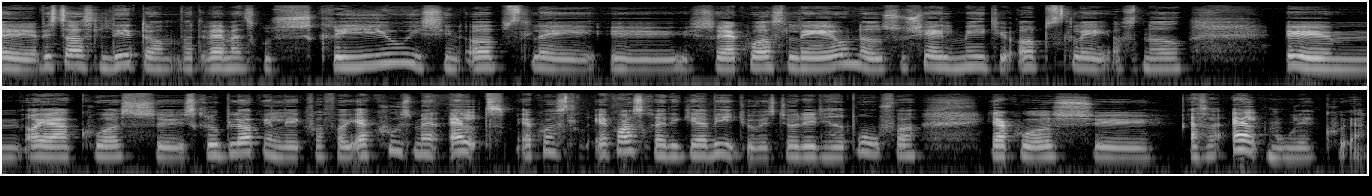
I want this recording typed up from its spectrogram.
Øh, jeg vidste også lidt om, hvad, hvad man skulle skrive i sin opslag, øh, så jeg kunne også lave noget social medieopslag og sådan noget. Øhm, og jeg kunne også øh, skrive blogindlæg for folk. Jeg kunne simpelthen alt. Jeg kunne, også, jeg kunne også redigere video, hvis det var det, de havde brug for. Jeg kunne også, øh, altså alt muligt kunne jeg.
